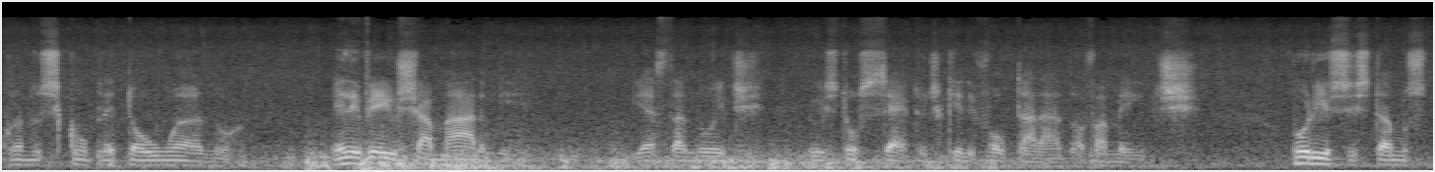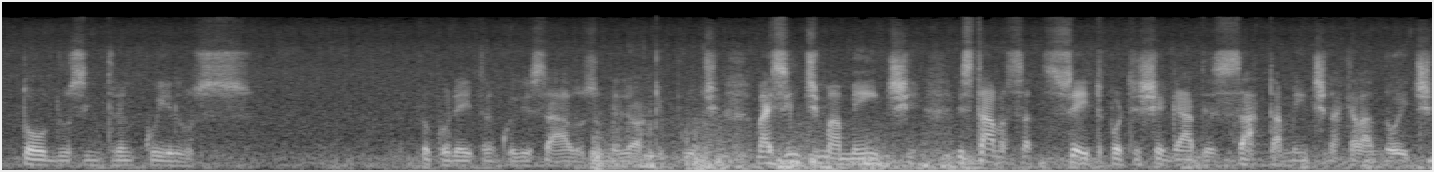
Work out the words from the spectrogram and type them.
Quando se completou um ano, ele veio chamar-me. E esta noite eu estou certo de que ele voltará novamente. Por isso estamos todos intranquilos. Procurei tranquilizá-los o melhor que pude, mas intimamente estava satisfeito por ter chegado exatamente naquela noite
